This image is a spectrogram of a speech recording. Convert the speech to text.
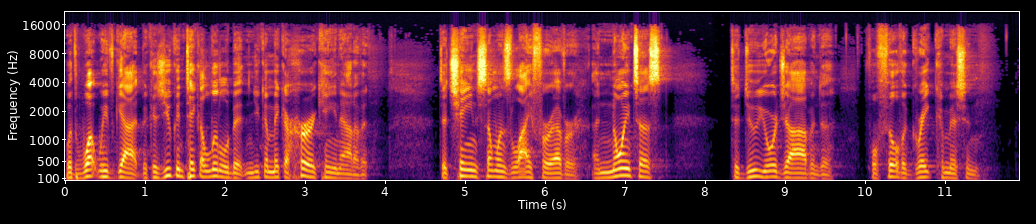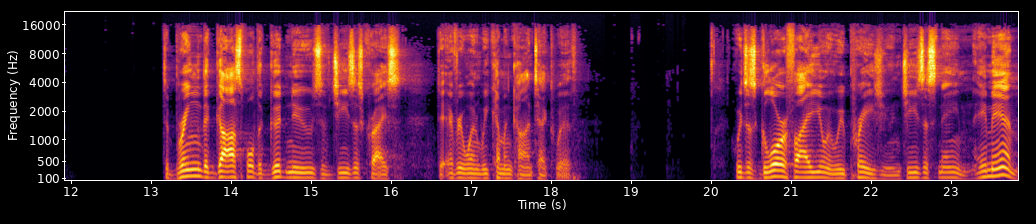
with what we've got because you can take a little bit and you can make a hurricane out of it to change someone's life forever. Anoint us to do your job and to fulfill the Great Commission to bring the gospel, the good news of Jesus Christ to everyone we come in contact with. We just glorify you and we praise you in Jesus' name. Amen.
